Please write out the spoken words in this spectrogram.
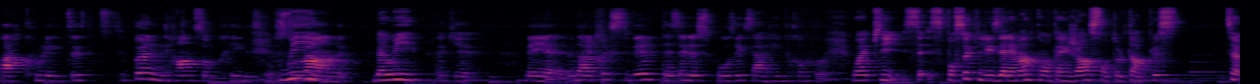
par couler, tu sais. C'est pas une grande surprise, Oui. souvent, là. Ben oui, Fait que... Mais euh, dans un truc civil, t'essaies de supposer que ça arrivera pas. ouais, puis c'est pour ça que les éléments de contingence sont tout le temps plus. tu sais,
